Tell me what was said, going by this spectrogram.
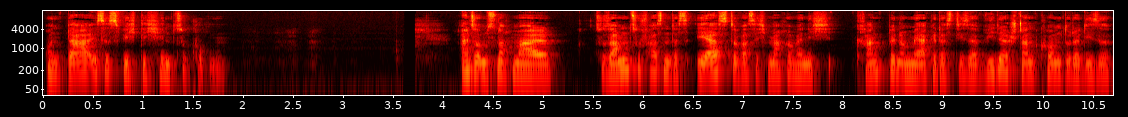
Und da ist es wichtig hinzugucken. Also um es nochmal zusammenzufassen, das Erste, was ich mache, wenn ich krank bin und merke, dass dieser Widerstand kommt oder diese,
